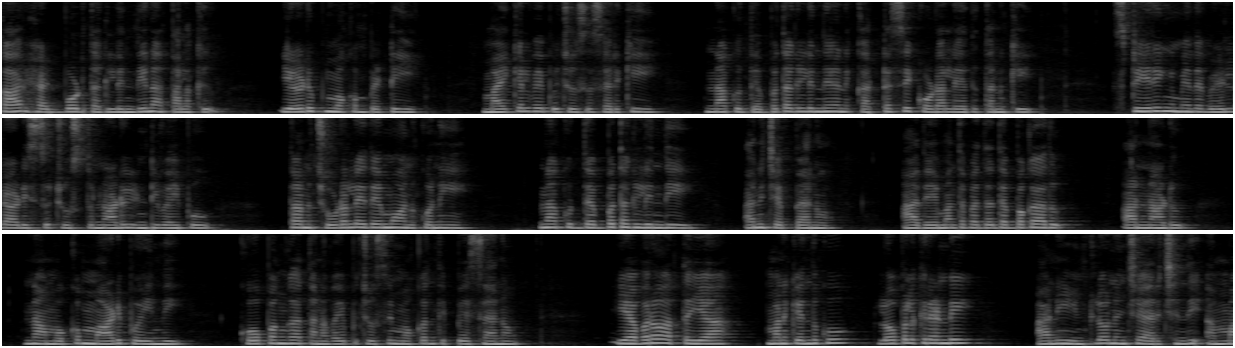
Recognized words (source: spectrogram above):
కార్ హెడ్ బోర్డ్ తగిలింది నా తలకు. ఏడుపు ముఖం పెట్టి మైకేల్ వైపు చూసేసరికి నాకు దెబ్బ తగిలింది అని కట్టసి కూడా లేదు తనకి. స్టీరింగ్ మీద వేళ్ళాడిస్తూ చూస్తున్నాడు ఇంటివైపు. తను చూడలేదేమో అనుకొని నాకు దెబ్బ తగిలింది అని చెప్పాను. అదేమంత పెద్ద దెబ్బ కాదు అన్నాడు. నా ముఖం మాడిపోయింది. కోపంగా తన వైపు చూసి ముఖం తిప్పేశాను. ఎవరో అత్తయ్య మనకెందుకు? లోపలికి రండి అని ఇంట్లో నుంచి అరిచింది అమ్మ.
